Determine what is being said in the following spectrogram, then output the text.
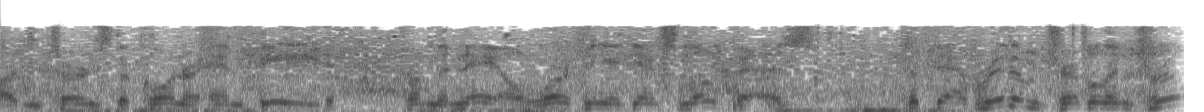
Harden turns the corner. and Embiid from the nail, working against Lopez. Took that rhythm dribble and dribble.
